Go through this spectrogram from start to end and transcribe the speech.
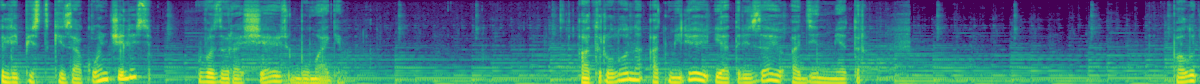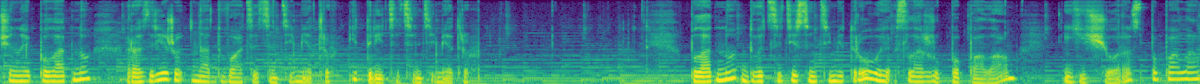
Лепестки закончились, возвращаюсь к бумаге. От рулона отмеряю и отрезаю 1 метр. Полученное полотно разрежу на 20 сантиметров и 30 сантиметров. Полотно 20-сантиметровое сложу пополам, еще раз пополам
